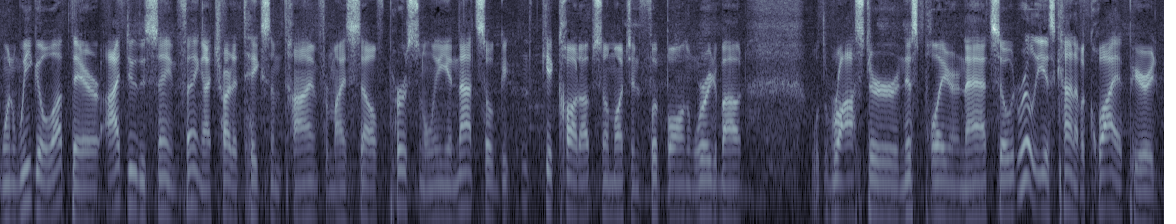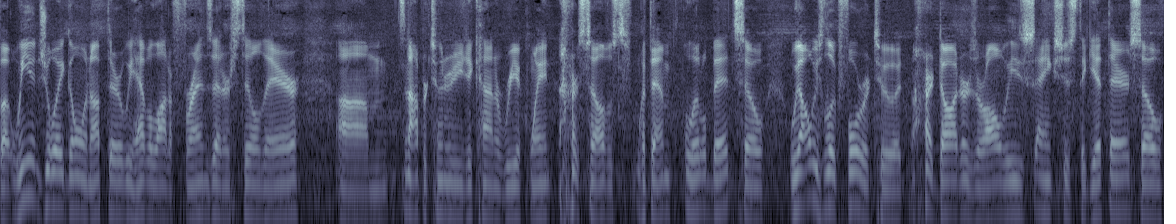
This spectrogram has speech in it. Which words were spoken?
when we go up there, I do the same thing. I try to take some time for myself personally and not so get, get caught up so much in football and worried about roster and this player and that. So it really is kind of a quiet period. But we enjoy going up there. We have a lot of friends that are still there. Um, it's an opportunity to kind of reacquaint ourselves with them a little bit. So we always look forward to it. Our daughters are always anxious to get there. So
